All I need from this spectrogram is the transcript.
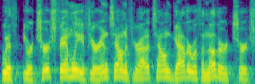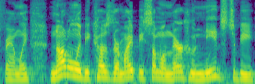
with your church family. If you're in town, if you're out of town, gather with another church family, not only because there might be someone there who needs to be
